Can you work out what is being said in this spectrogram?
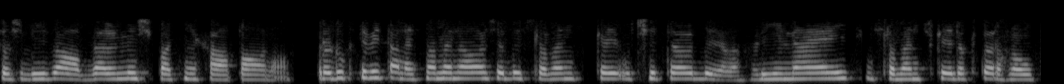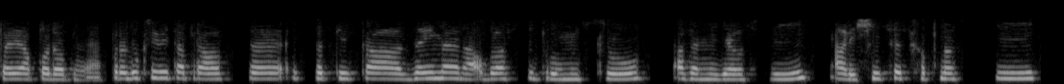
což bývá velmi špatně chápáno. Produktivita neznamená, že by slovenský učitel byl línej, slovenský doktor hloupej a podobně. Produktivita práce se týká zejména oblasti průmyslu a zemědělství a liší se schopností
